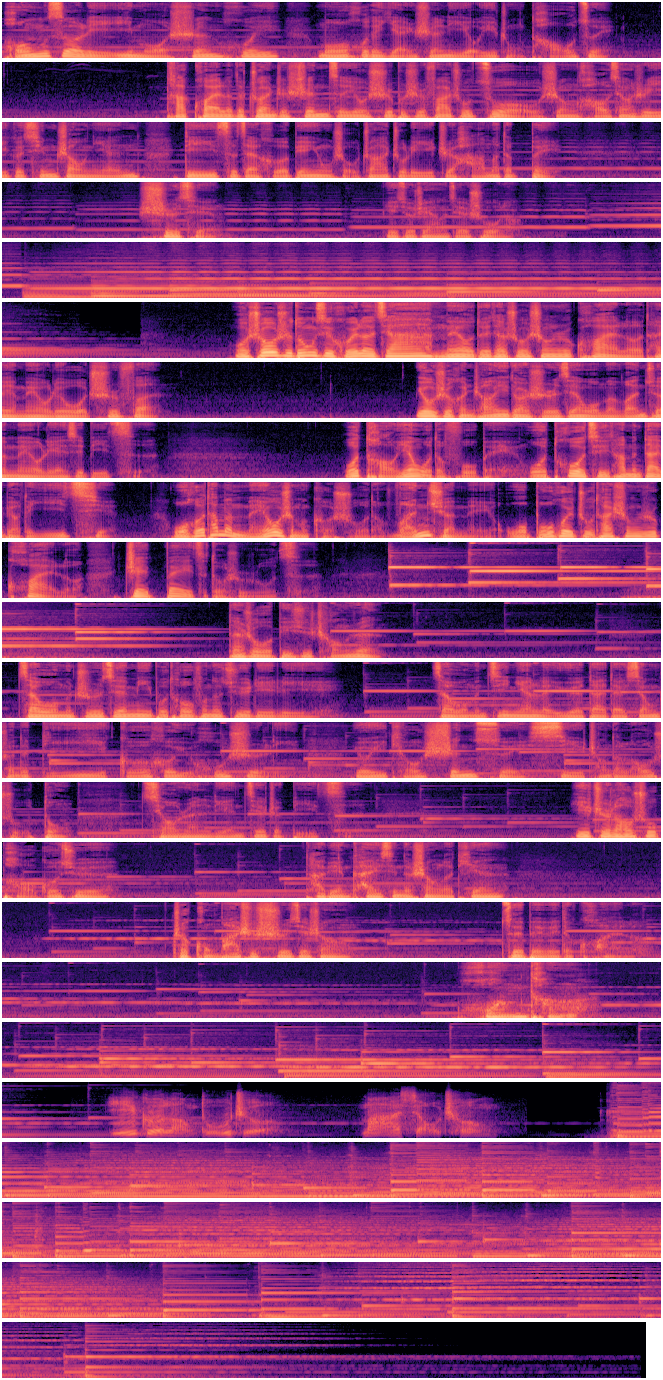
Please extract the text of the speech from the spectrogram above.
红色里一抹深灰，模糊的眼神里有一种陶醉。他快乐地转着身子，又时不时发出作呕声，好像是一个青少年第一次在河边用手抓住了一只蛤蟆的背。事情也就这样结束了。我收拾东西回了家，没有对他说生日快乐，他也没有留我吃饭。又是很长一段时间，我们完全没有联系彼此。我讨厌我的父辈，我唾弃他们代表的一切，我和他们没有什么可说的，完全没有。我不会祝他生日快乐，这辈子都是如此。但是我必须承认。在我们之间密不透风的距离里，在我们积年累月、代代相传的敌意、隔阂与忽视里，有一条深邃细长的老鼠洞，悄然连接着彼此。一只老鼠跑过去，它便开心的上了天。这恐怕是世界上最卑微的快乐。荒唐啊！小城，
